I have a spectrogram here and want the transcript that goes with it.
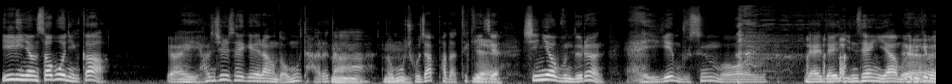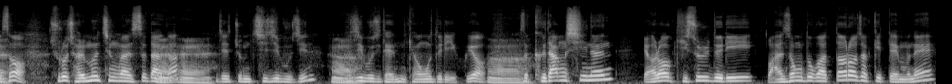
1, 2년 써보니까 야, 이 현실 세계랑 너무 다르다. 음, 너무 음. 조잡하다. 특히 예. 이제 시니어 분들은 에 이게 무슨 뭐 내, 내 인생이야 뭐 이렇게 하면서 예. 주로 젊은 층만 쓰다가 예, 예. 이제 좀 지지부진, 흐지부지 된 경우들이 있고요. 아. 그래서 그 당시는 여러 기술들이 완성도가 떨어졌기 때문에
